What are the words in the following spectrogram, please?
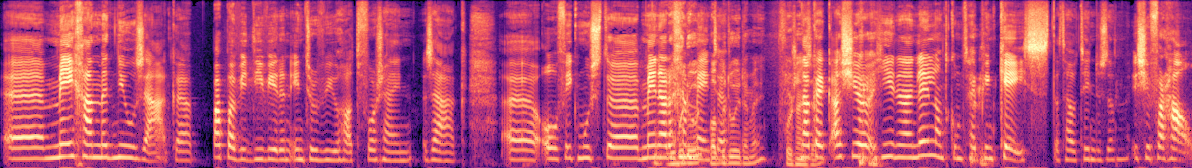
Eh, meegaan met nieuwe zaken. Papa wie- die weer een interview had voor zijn zaak. Eh, of ik moest eh, mee naar de Hoe bedoel- gemeente. wat bedoel je daarmee? Voor zijn nou zaak? kijk, als je hier naar Nederland komt, heb je een case. Dat houdt in, dus dan is je verhaal.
